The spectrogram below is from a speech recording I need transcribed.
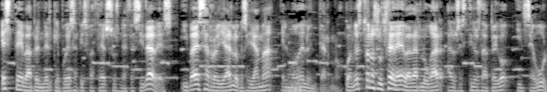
este va a aprender que puede satisfacer sus necesidades y va a desarrollar lo que se llama el modelo interno. Cuando esto no sucede, va a dar lugar a los estilos de apego inseguros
